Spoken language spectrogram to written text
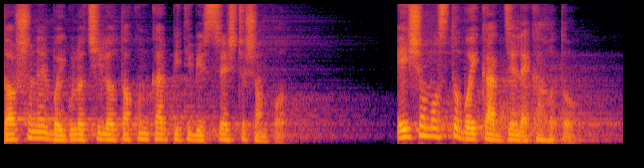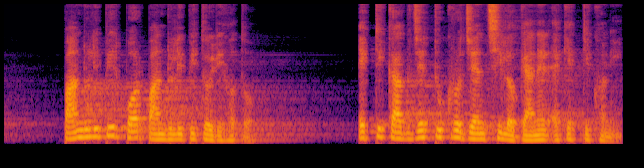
দর্শনের বইগুলো ছিল তখনকার পৃথিবীর শ্রেষ্ঠ সম্পদ। এই সমস্ত বই কাগজে লেখা হতো। পাণ্ডুলিপির পর পাণ্ডুলিপি তৈরি হতো। একটি কাগজের টুকরো জেন ছিল জ্ঞানের এক একটি খনি।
